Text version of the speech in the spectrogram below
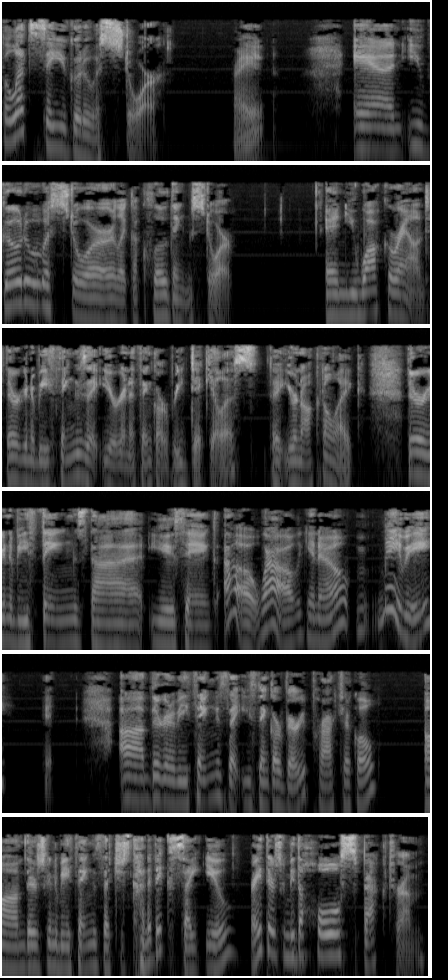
But let's say you go to a store, right? And you go to a store, like a clothing store, and you walk around. There are going to be things that you're going to think are ridiculous, that you're not going to like. There are going to be things that you think, oh, wow, you know, maybe. Um, there are going to be things that you think are very practical um, there's going to be things that just kind of excite you, right? There's going to be the whole spectrum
